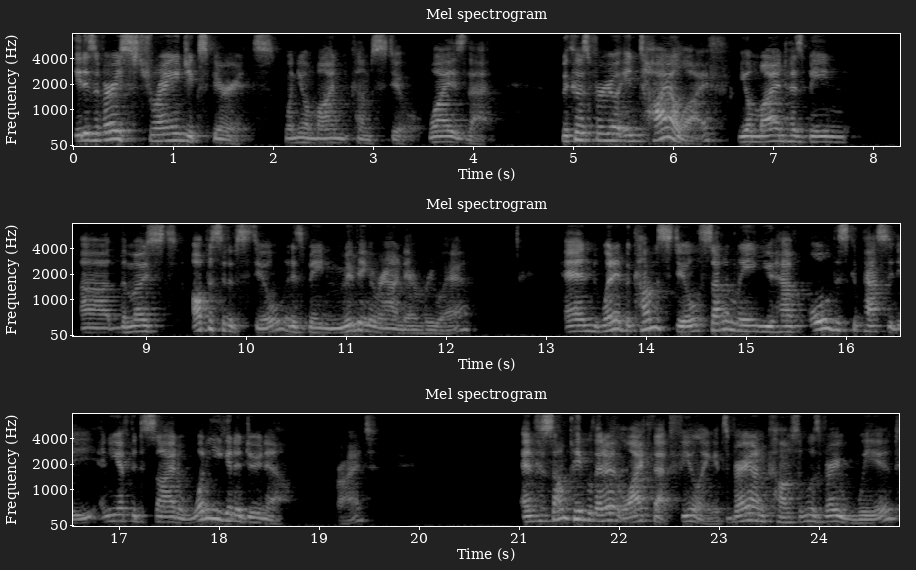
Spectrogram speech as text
it is a very strange experience when your mind becomes still. Why is that? Because for your entire life, your mind has been uh, the most opposite of still. It has been moving around everywhere. And when it becomes still, suddenly you have all this capacity and you have to decide what are you going to do now, right? And for some people, they don't like that feeling. It's very uncomfortable. It's very weird.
